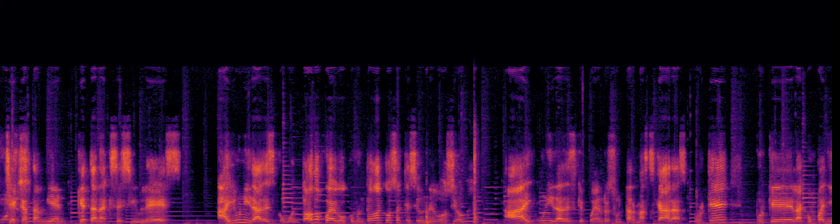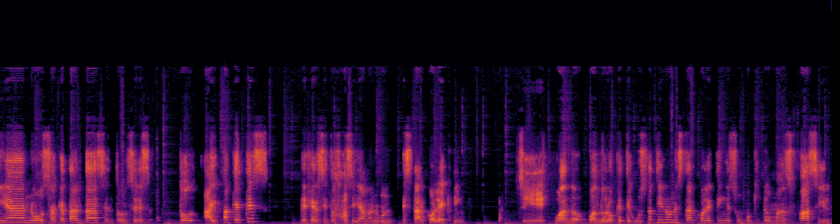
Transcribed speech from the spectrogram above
Demonios. Checa también qué tan accesible es. Hay unidades, como en todo juego, como en toda cosa que sea un negocio, hay unidades que pueden resultar más caras. ¿Por qué? Porque la compañía no saca tantas, entonces to- hay paquetes de ejércitos Ajá. que se llaman un Star Collecting. Sí, Cuando, cuando lo que te gusta tiene un Star Collecting es un poquito más fácil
